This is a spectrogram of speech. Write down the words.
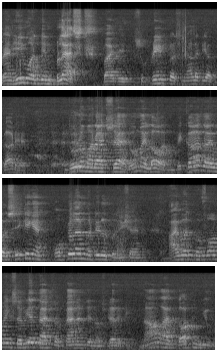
when he was being blessed by the Supreme Personality of Godhead, Dhruva Maharaj said, Oh my Lord, because I was seeking an opulent material position, I was performing severe types of penance and austerity. Now I have gotten you,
